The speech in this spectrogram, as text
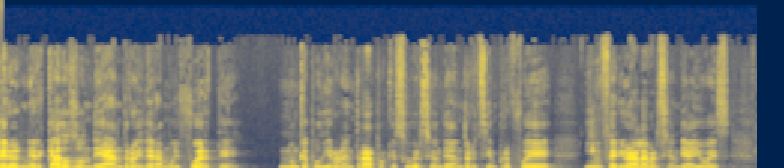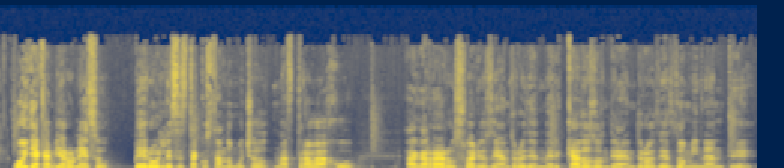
Pero en mercados donde Android era muy fuerte, nunca pudieron entrar porque su versión de Android siempre fue inferior a la versión de iOS. Hoy ya cambiaron eso, pero les está costando mucho más trabajo agarrar usuarios de Android en mercados donde Android es dominante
